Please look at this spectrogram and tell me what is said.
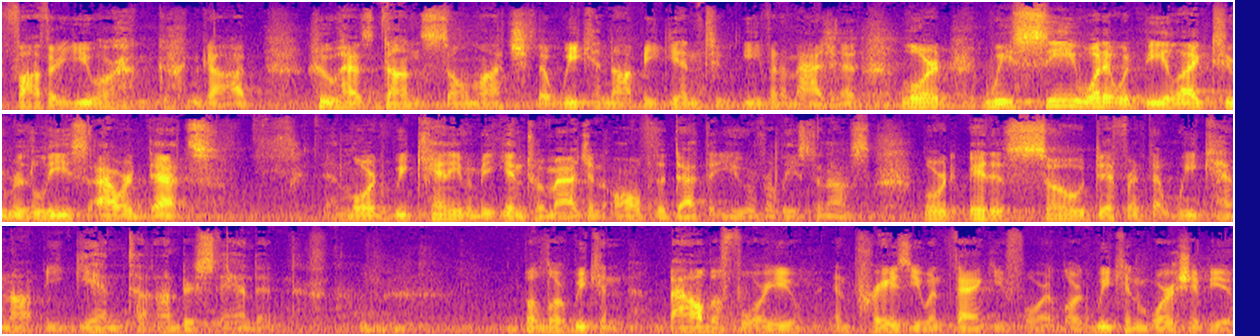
Father, you are a good God who has done so much that we cannot begin to even imagine it. Lord, we see what it would be like to release our debts. And Lord, we can't even begin to imagine all of the debt that you have released in us. Lord, it is so different that we cannot begin to understand it. But Lord, we can bow before you and praise you and thank you for it. Lord, we can worship you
